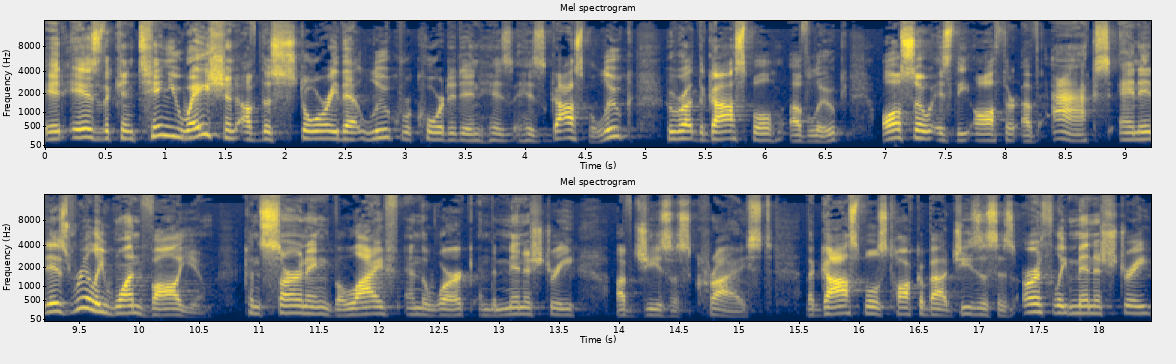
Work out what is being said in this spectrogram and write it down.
It is the continuation of the story that Luke recorded in his, his gospel. Luke, who wrote the Gospel of Luke, also is the author of Acts, and it is really one volume concerning the life and the work and the ministry of Jesus Christ. The Gospels talk about Jesus' earthly ministry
